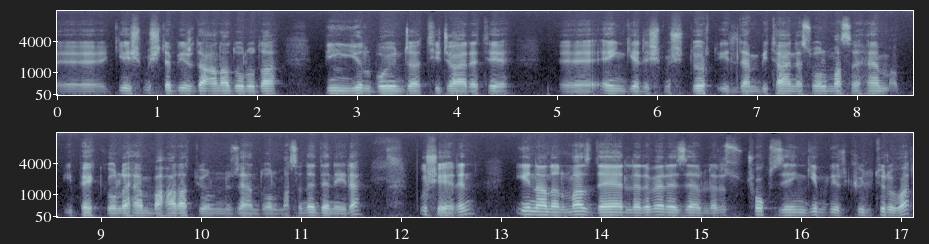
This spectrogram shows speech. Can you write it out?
e, geçmişte bir de Anadolu'da bin yıl boyunca ticareti e, en gelişmiş dört ilden bir tanesi olması hem İpek yolu hem baharat yolunun üzerinde olması nedeniyle bu şehrin inanılmaz değerleri ve rezervleri çok zengin bir kültürü var.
